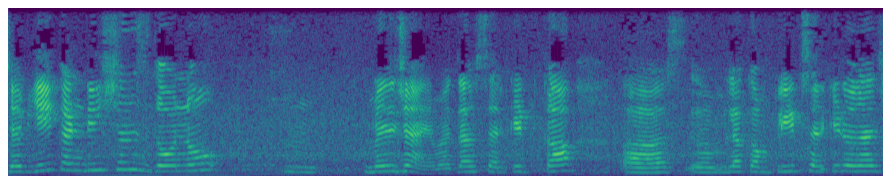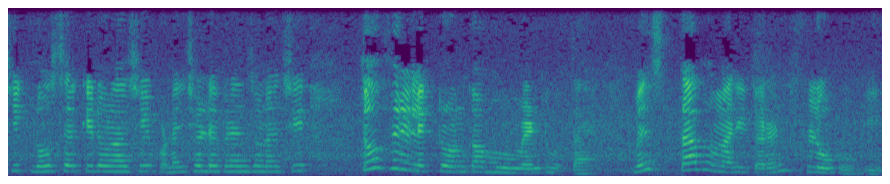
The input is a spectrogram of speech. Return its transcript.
जब ये कंडीशंस दोनों हम्म, मिल जाए मतलब सर्किट का मतलब कंप्लीट सर्किट होना चाहिए क्लोज सर्किट होना चाहिए पोटेंशियल डिफरेंस होना चाहिए तो फिर इलेक्ट्रॉन का मूवमेंट होता है। मीन्स तब हमारी करंट फ्लो होगी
